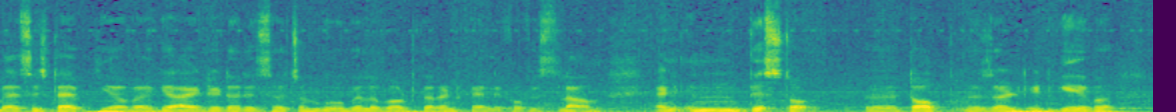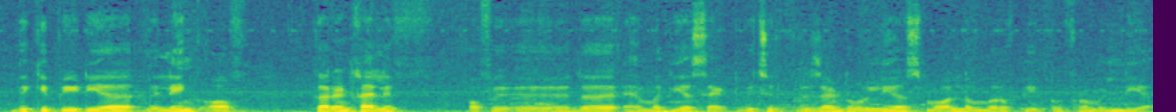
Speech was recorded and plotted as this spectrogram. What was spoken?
मैसेज टाइप किया हुआ है कि I did a research on Google about current caliph of Islam and in this top result it gave a Wikipedia link of current caliph uh, the Ahmadiyya sect which represent only a small number of people from India.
